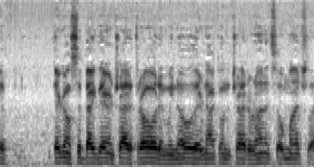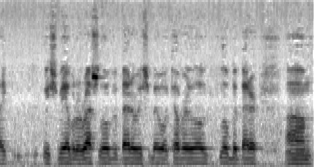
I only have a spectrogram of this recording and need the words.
if they're going to sit back there and try to throw it, and we know they're not going to try to run it so much, like we should be able to rush a little bit better. We should be able to cover a little, little bit better. Um,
